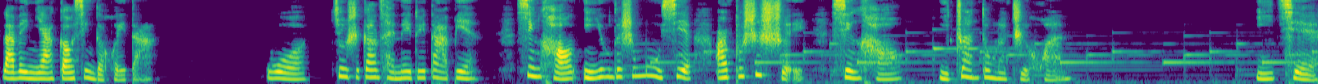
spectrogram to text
拉维尼亚高兴的回答。“我就是刚才那堆大便。幸好你用的是木屑而不是水，幸好你转动了指环。一切。”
